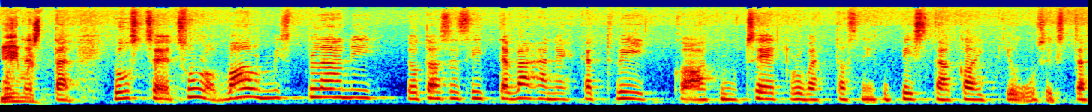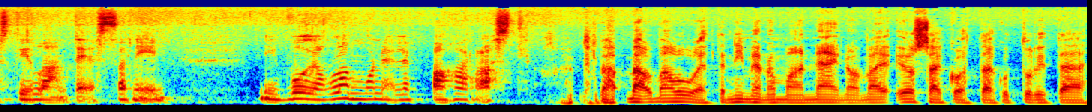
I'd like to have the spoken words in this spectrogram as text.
Ihmis... Mutta että just se, että sulla on valmis pläni, jota sä sitten vähän ehkä twiikkaat, mutta se, että ruvettaisiin niin pistää kaikki uusiksi tässä tilanteessa, niin, niin voi olla monelle paha rasti. Mä, mä, mä luulen, että nimenomaan näin on. Mä jossain kohtaa, kun tuli tämä,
